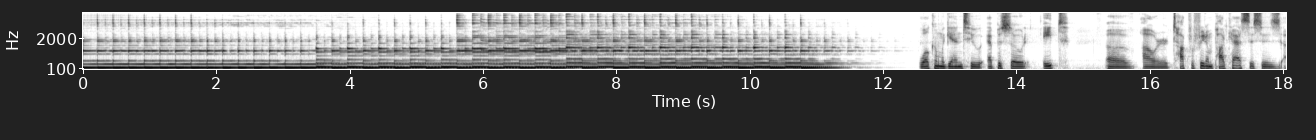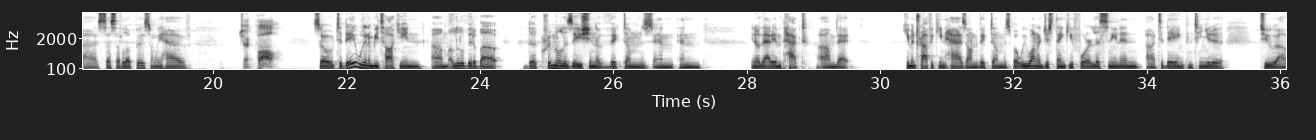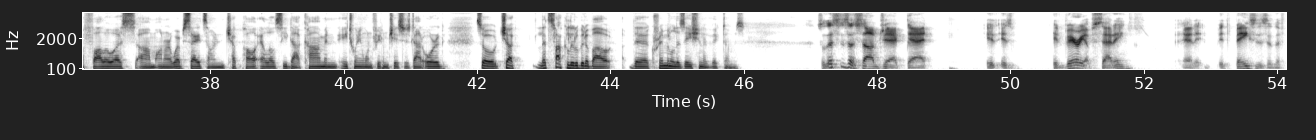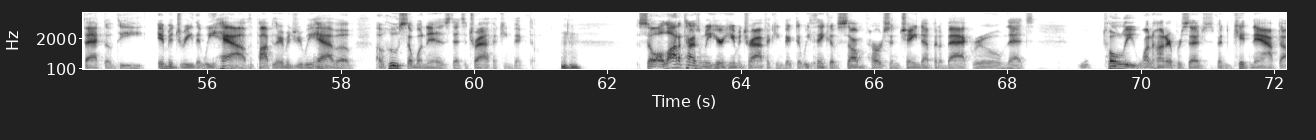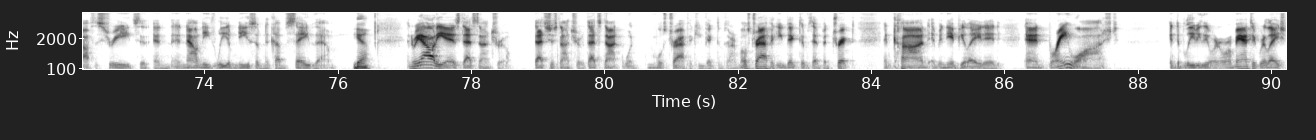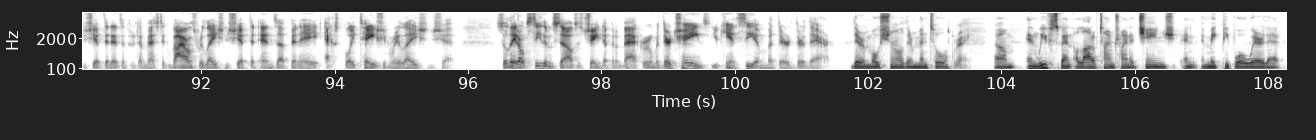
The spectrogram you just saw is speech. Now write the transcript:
Welcome again to episode eight of our Talk for Freedom podcast. This is uh, Cesar Lopez, and we have Chuck Paul. So today we're going to be talking um, a little bit about the criminalization of victims and and you know that impact um, that human trafficking has on victims. But we want to just thank you for listening in uh, today and continue to to uh, follow us um, on our websites on chuckpaulllc.com and a21freedomchasers.org. So Chuck, let's talk a little bit about the criminalization of victims. So this is a subject that is, is it very upsetting, and it it bases in the fact of the imagery that we have, the popular imagery we have of of who someone is that's a trafficking victim. Mm-hmm. So a lot of times when we hear human trafficking victim, we think of some person chained up in a back room that's totally 100% just been kidnapped off the streets and, and, and now needs Liam Neeson to come save them. Yeah. And the reality is that's not true. That's just not true. That's not what most trafficking victims are. Most trafficking victims have been tricked and conned and manipulated and brainwashed into believing they were in a romantic relationship that ends up in a domestic violence relationship that ends up in a exploitation relationship. So they don't see themselves as chained up in a back room, but their chains you can't see them, but they're they're there. They're emotional. They're mental. Right. Um, and we've spent a lot of time trying to change and, and make people aware that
